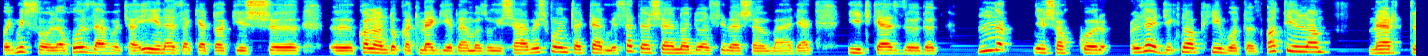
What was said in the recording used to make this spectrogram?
hogy mi szólna hozzá, hogyha én ezeket a kis kalandokat megírnám az újságban, és mondta, hogy természetesen nagyon szívesen várják. Így kezdődött. Na, és akkor az egyik nap hívott az Attila, mert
